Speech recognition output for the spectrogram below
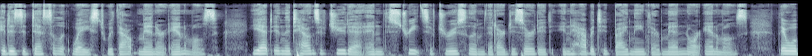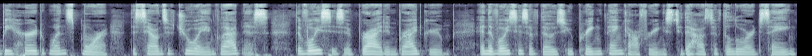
It is a desolate waste without men or animals. Yet in the towns of Judah and the streets of Jerusalem that are deserted, inhabited by neither men nor animals, there will be heard once more the sounds of joy and gladness, the voices of bride and bridegroom, and the voices of those who bring thank offerings to the house of the Lord, saying,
